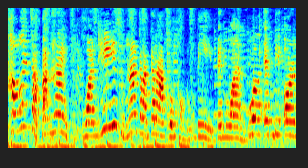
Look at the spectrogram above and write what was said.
เขาเลยจัดตั้งให้วันที่ 25 กรกฎาคมของทุกปี เป็นวัน World Embryology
